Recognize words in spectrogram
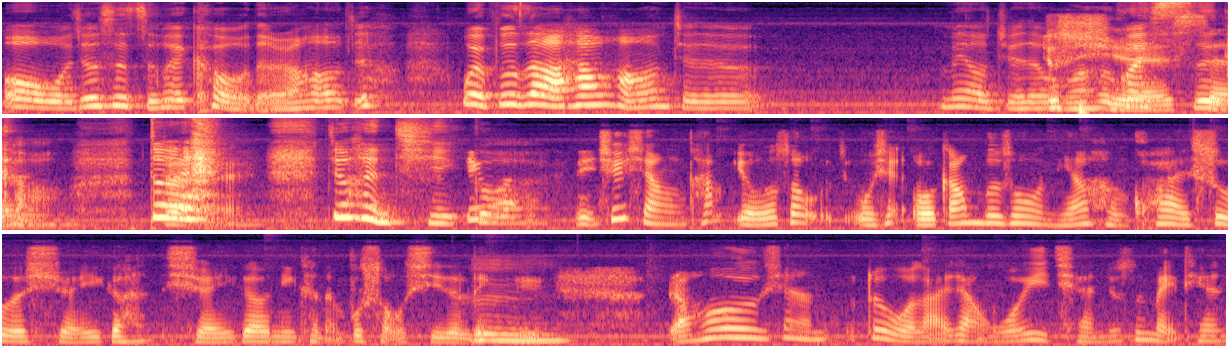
哦，我就是只会扣的，然后就我也不知道，他们好像觉得没有觉得我们很会思考，对，就很奇怪。你去想，他有的时候，我先我刚不是说你要很快速的学一个学一个你可能不熟悉的领域。然后像对我来讲，我以前就是每天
